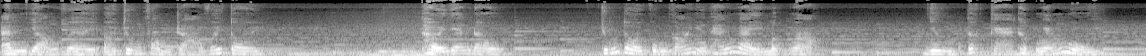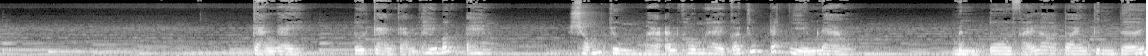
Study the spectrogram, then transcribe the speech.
Anh dọn về ở chung phòng trọ với tôi. Thời gian đầu, chúng tôi cũng có những tháng ngày mật ngọt, nhưng tất cả thật ngắn ngủi. Càng ngày, tôi càng cảm thấy bất an. Sống chung mà anh không hề có chút trách nhiệm nào. Mình tôi phải lo toan kinh tế,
